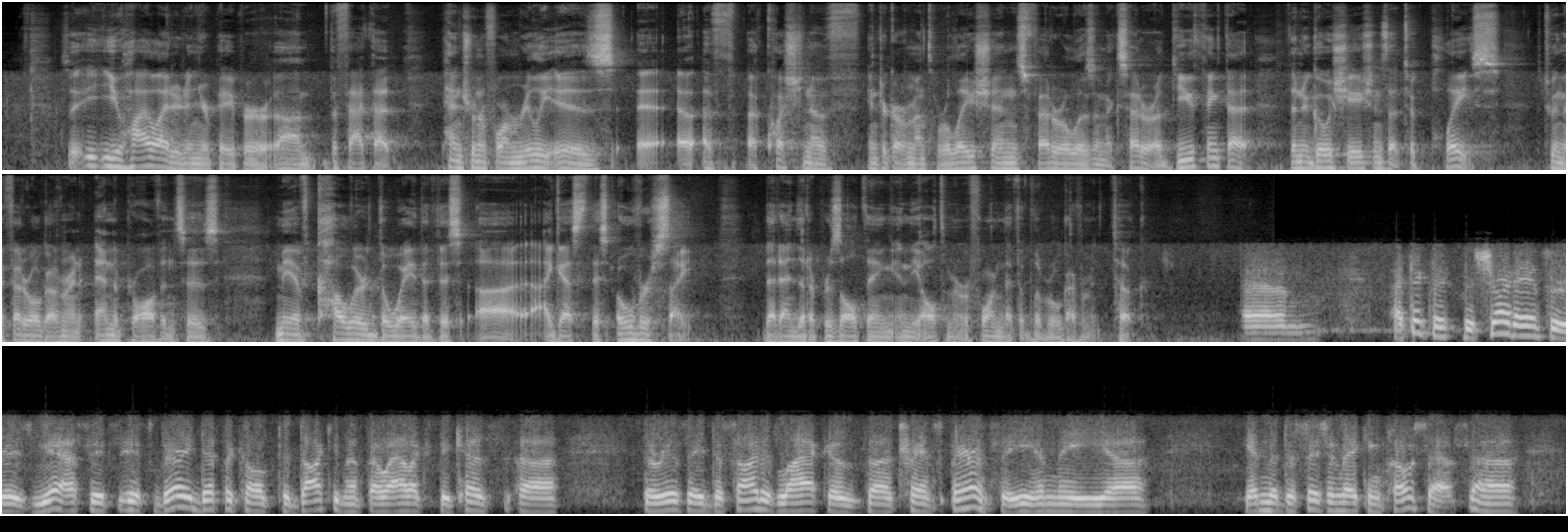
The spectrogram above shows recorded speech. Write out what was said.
So you highlighted in your paper um, the fact that pension reform really is a, a, a, question of intergovernmental relations, federalism, et cetera. Do you think that the negotiations that took place between the federal government and the provinces may have colored the way that this, uh, I guess, this oversight that ended up resulting in the ultimate reform that the Liberal government took? Um, I think the, the short answer is yes. It's it's very difficult to document, though, Alex, because uh, there is a decided lack of uh, transparency in the uh, in the decision-making process.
